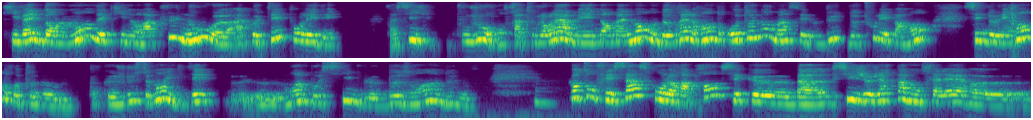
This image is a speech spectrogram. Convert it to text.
qui va être dans le monde et qui n'aura plus nous euh, à côté pour l'aider. Enfin si, toujours, on sera toujours là, mais normalement, on devrait le rendre autonome. Hein. C'est le but de tous les parents, c'est de les rendre autonomes pour que justement ils aient le moins possible besoin de nous. Mmh. Quand on fait ça, ce qu'on leur apprend, c'est que bah, si je ne gère pas mon salaire euh,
